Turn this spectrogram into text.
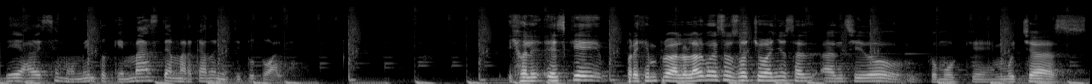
de ese momento que más te ha marcado en el Instituto Alfa? Híjole, es que, por ejemplo, a lo largo de esos ocho años han, sido como que muchas,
